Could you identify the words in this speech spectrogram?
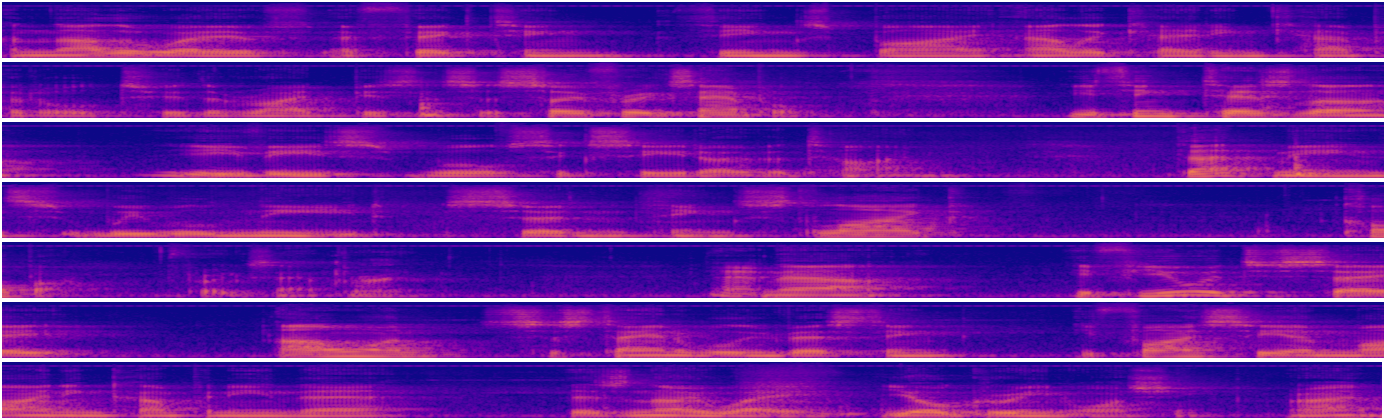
another way of affecting things by allocating capital to the right businesses. So, for example, you think Tesla EVs will succeed over time. That means we will need certain things like copper, for example. Right. Now, if you were to say, I want sustainable investing, if I see a mining company in there, there's no way you're greenwashing, right?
